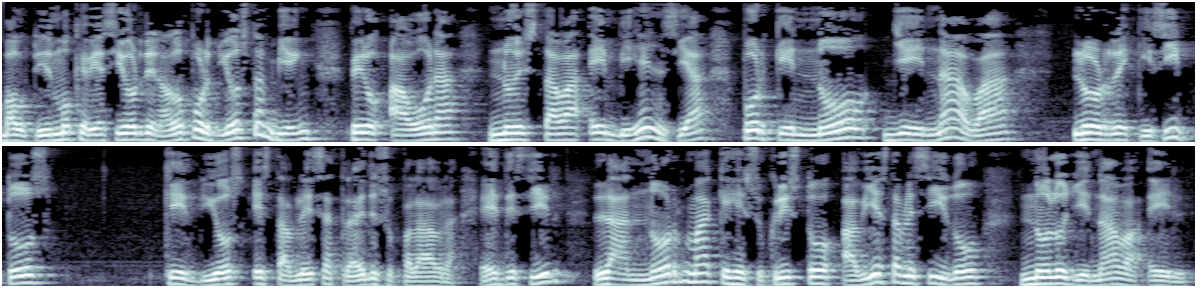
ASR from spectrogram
bautismo que había sido ordenado por Dios también, pero ahora no estaba en vigencia porque no llenaba los requisitos que Dios establece a través de su palabra. Es decir, la norma que Jesucristo había establecido no lo llenaba él.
